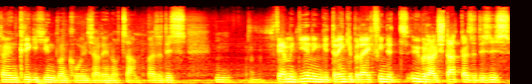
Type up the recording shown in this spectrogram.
dann kriege ich irgendwann Kohlensäure noch zusammen. Also das Fermentieren im Getränkebereich findet überall statt. Also das ist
